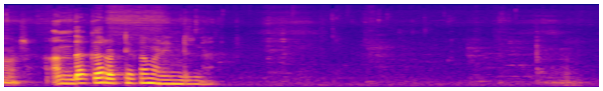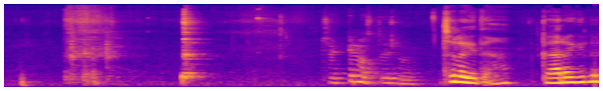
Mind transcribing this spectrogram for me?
ನೋಡ್ರಿ ಅಂದಕ್ಕ ರೊಟ್ಟಿ ಮಾಡೀನಿ ರೀ ನಾನು. ಚಟ್ನಿ ಮಸ್ತ್ ಚಲೋ ಐತೆ? ಖಾರ ಆಗಿಲ್ಲ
